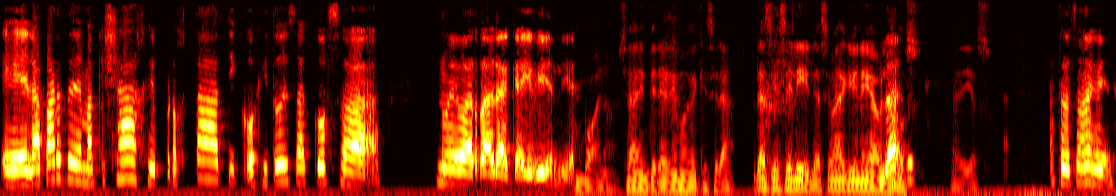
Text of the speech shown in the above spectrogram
eh, la parte de maquillaje, prostáticos y toda esa cosa nueva, rara que hay hoy en día. Bueno, ya enteraremos de qué será. Gracias, Eli. La semana que viene hablamos. Adiós. Hasta la semana que viene.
